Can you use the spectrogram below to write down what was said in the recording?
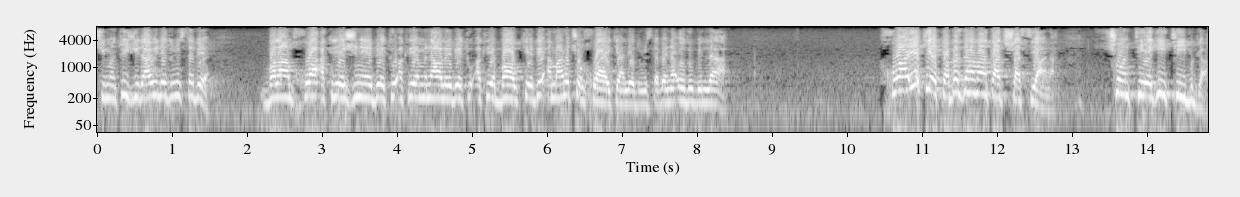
چیمەنتوی ژیراوی لێ دروستە بێ. بەڵام خوا ئەکرێ ژنێ بێت و ئەکرێ مناڵێ بێت و ئەکرێ باوکێ بێ ئەمانە چۆن خوایەکیان لێ دروستە بێ نەعوذ بالله. خوا یەکێکە بەس هەمان کات شاسیانە چۆن تێگی تی بگە.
